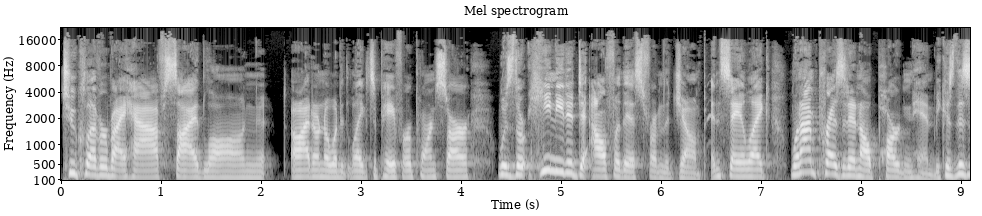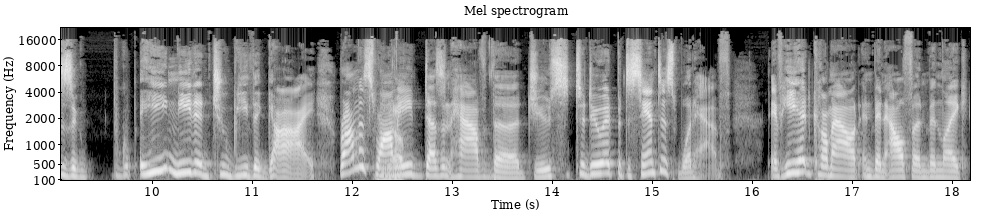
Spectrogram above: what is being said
too clever by half, sidelong. oh, I don't know what it like to pay for a porn star. Was the he needed to alpha this from the jump and say like, when I'm president, I'll pardon him because this is a. He needed to be the guy. Ramaswamy doesn't have the juice to do it, but DeSantis would have. If he had come out and been alpha and been like,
